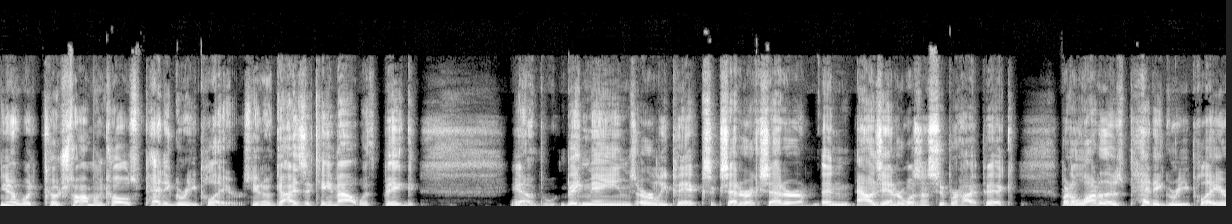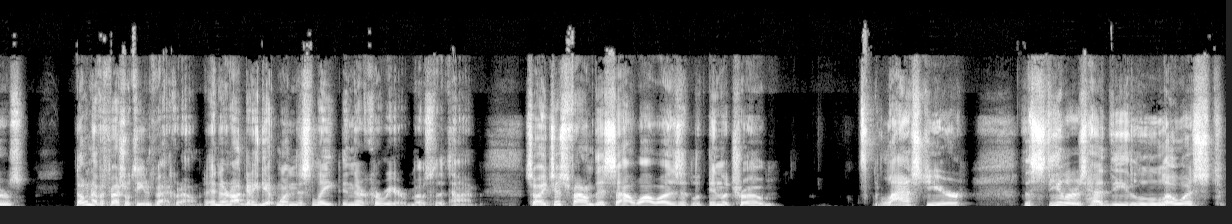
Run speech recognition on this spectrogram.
you know, what Coach Tomlin calls pedigree players, you know, guys that came out with big, you know, big names, early picks, et cetera, et cetera. And Alexander wasn't a super high pick, but a lot of those pedigree players don't have a special teams background and they're not going to get one this late in their career most of the time. So I just found this out while I was in Latrobe. Last year, the Steelers had the lowest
